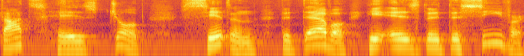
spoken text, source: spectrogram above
That's his job. Satan, the devil, he is the deceiver.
